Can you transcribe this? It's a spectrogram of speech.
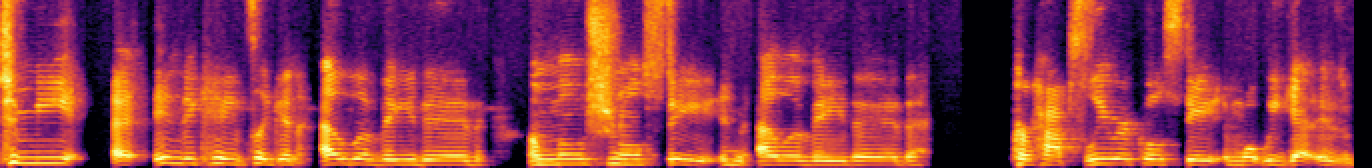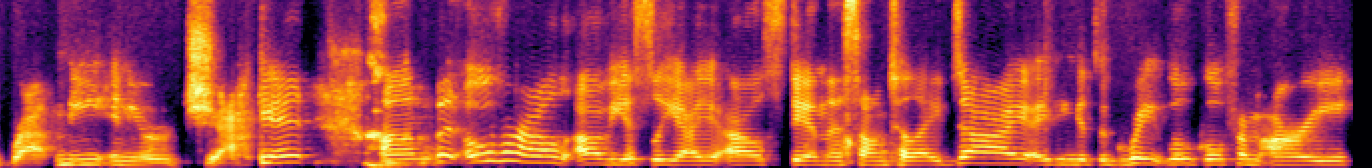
to me uh, indicates like an elevated emotional state and elevated perhaps lyrical state and what we get is wrap me in your jacket. Um, but overall obviously I, i'll stand this song till i die. I think it's a great vocal from ari.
